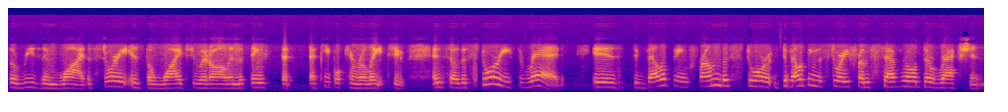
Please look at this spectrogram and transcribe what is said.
the reason why. The story is the why to it all and the things that, that people can relate to. And so the story thread is developing from the story, developing the story from several directions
